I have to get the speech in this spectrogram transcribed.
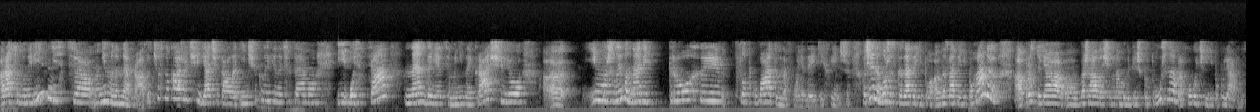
расову нерівність, е, він мене не вразив, чесно кажучи. Я читала інші книги на цю тему, і ось ця не здається мені найкращою. Е, І, можливо, навіть трохи слабкуватою на фоні деяких інших. Хоча я не можу сказати її назвати її поганою, просто я е, вважала, що вона буде більш потужна, враховуючи її популярність.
